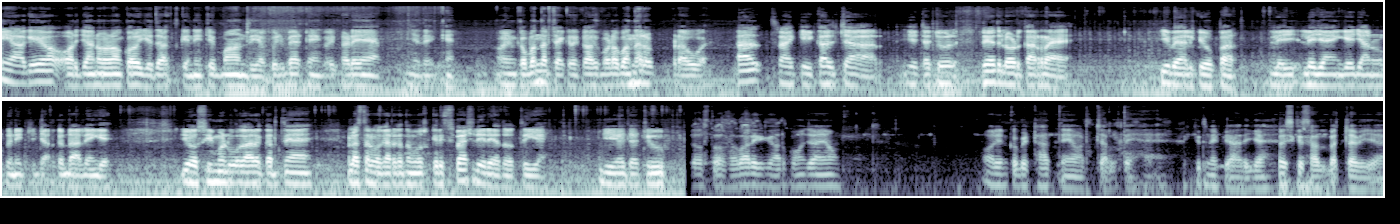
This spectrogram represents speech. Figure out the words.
है। आगे और जानवरों को ये दरख्त के नीचे बाँध दिया, कुछ बैठे हैं, कोई खड़े हैं, ये देखें। और इनका बंदर चेक करें काफ़ी बड़ा बंदर पड़ा हुआ है। की कल्चर ये चचू रेत लोड कर रहा है। ये बैल के ऊपर ले ले जाएँगे, जानवरों के नीचे जाकर डालेंगे। जो सीमेंट वगैरह करते हैं प्लस्तर वगैरह करते हैं, उसके लिए स्पेशली रेत होती है। ये है चाचू। दोस्तों, सवारी के घर पहुँच आए हूँ। और इनको बिठाते हैं और चलते हैं। कितनी प्यारी है। तो इसके साथ बच्चा भी है।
